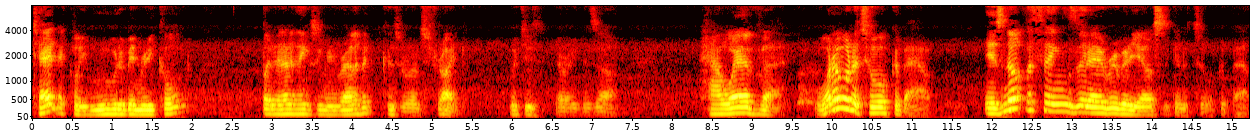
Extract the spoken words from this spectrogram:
technically we would have been recalled, but I don't think it's going to be relevant because we're on strike, which is very bizarre. However, what I want to talk about is not the things that everybody else is going to talk about.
